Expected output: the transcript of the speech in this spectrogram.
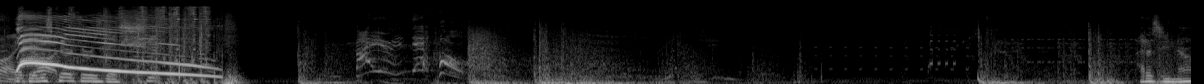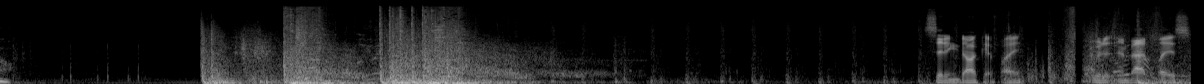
Fine. Okay, this character is the shit. How does he know? Sitting duck if I do it in a bad place.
